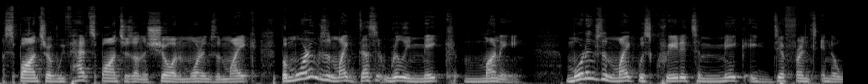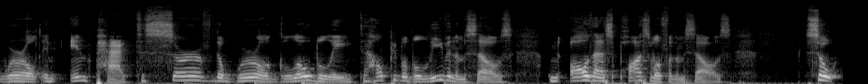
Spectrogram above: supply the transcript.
a sponsor. We've had sponsors on the show on Mornings with Mike, but Mornings with Mike doesn't really make money. Mornings with Mike was created to make a difference in the world, an impact, to serve the world globally, to help people believe in themselves and all that is possible for themselves. So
